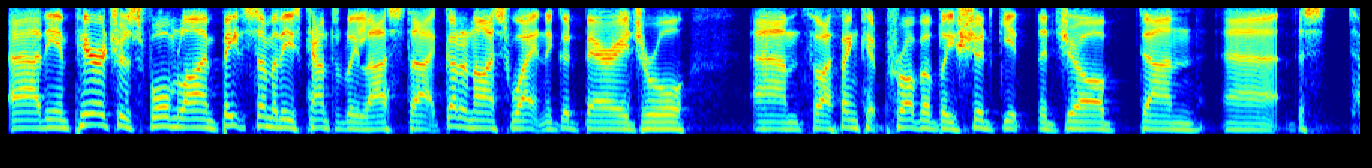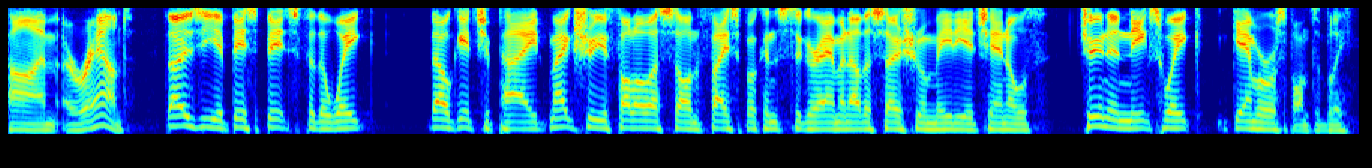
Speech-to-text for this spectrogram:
Uh, the Imperatrice form line beat some of these comfortably last start. Got a nice weight and a good barrier draw. Um, so I think it probably should get the job done uh, this time around. Those are your best bets for the week. They'll get you paid. Make sure you follow us on Facebook, Instagram, and other social media channels. Tune in next week. Gamble responsibly.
